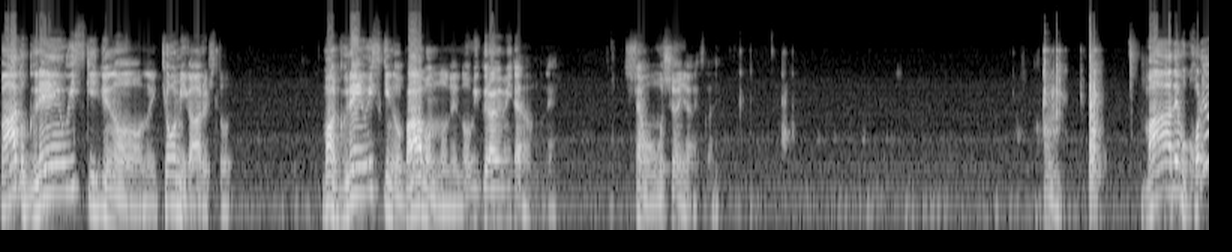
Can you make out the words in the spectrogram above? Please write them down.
まあ、あと、グレーンウイスキーっていうのに興味がある人。まあ、グレーンウイスキーのバーボンのね、飲み比べみたいなのもね、しても面白いんじゃないですかね。うん。まあ、でも、これは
